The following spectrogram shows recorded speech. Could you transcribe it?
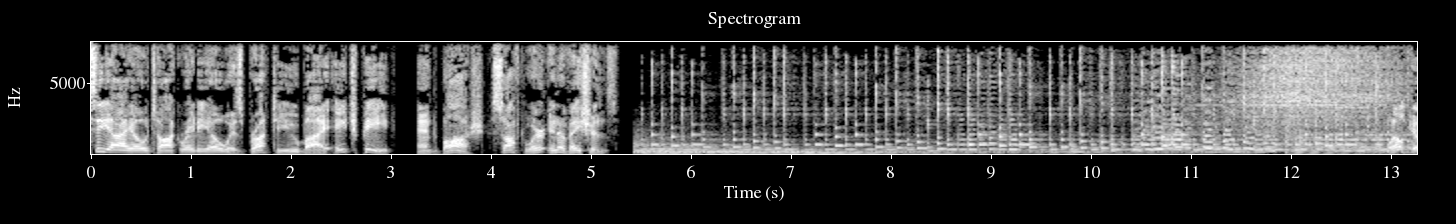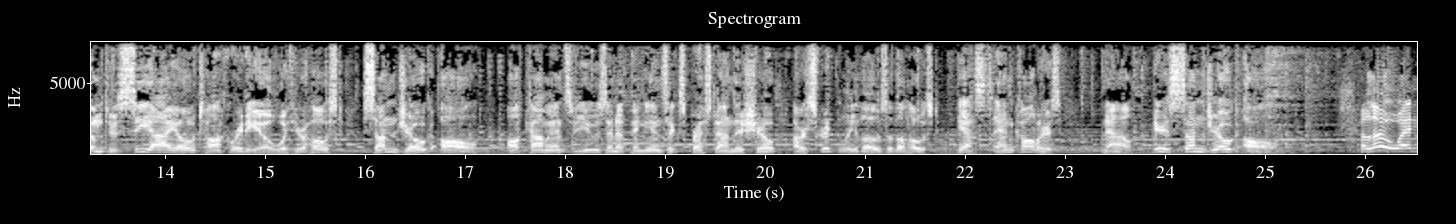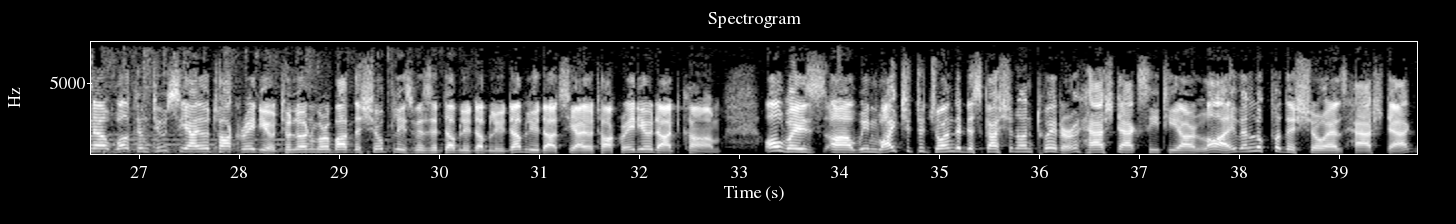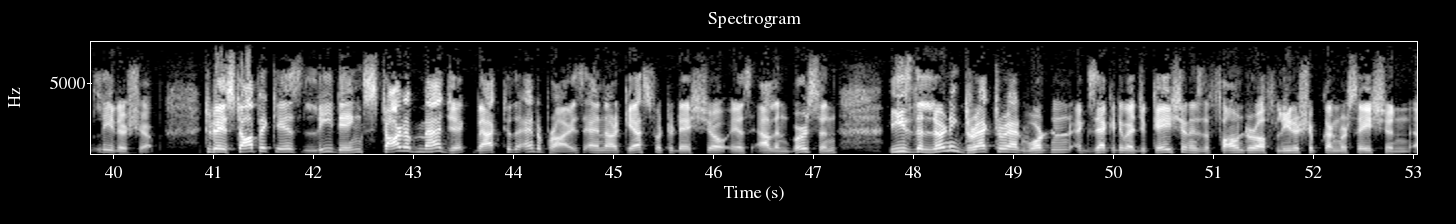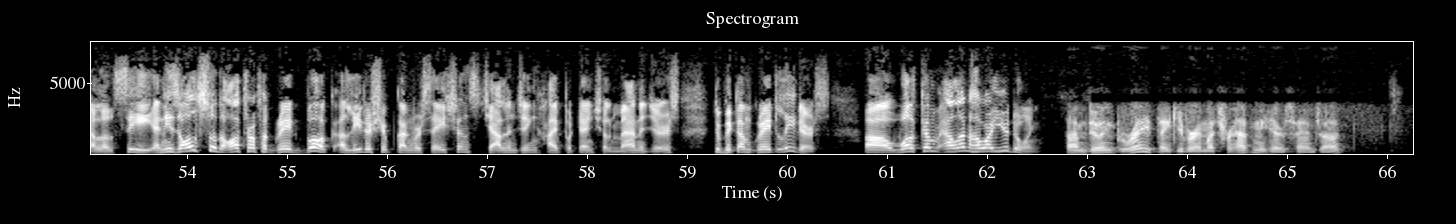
CIO Talk Radio is brought to you by HP and Bosch Software Innovations. Welcome to CIO Talk Radio with your host, Sanjog Aul. All All comments, views, and opinions expressed on this show are strictly those of the host, guests, and callers. Now, here's Sanjog Aul. Hello and uh, welcome to CIO Talk Radio. To learn more about the show, please visit www.ciotalkradio.com. Always, uh, we invite you to join the discussion on Twitter, hashtag CTR Live, and look for this show as hashtag leadership. Today's topic is leading startup magic back to the enterprise. And our guest for today's show is Alan Berson. He's the learning director at Wharton Executive Education, is the founder of Leadership Conversation LLC, and he's also the author of a great book, A Leadership Conversations Challenging High Potential Managers to Become Great Leaders. Uh, welcome, Alan. How are you doing? I'm doing great. Thank you very much for having me here, Sanjog.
